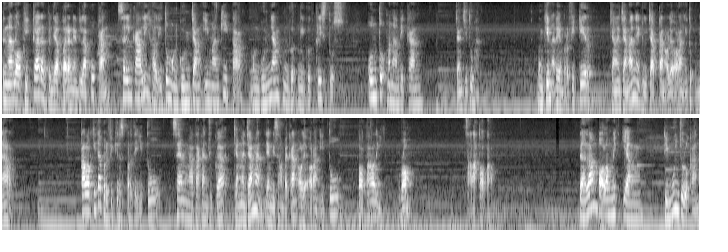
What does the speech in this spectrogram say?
Dengan logika dan penjabaran yang dilakukan, sering kali hal itu mengguncang iman kita, mengguncang pengikut-pengikut Kristus untuk menantikan janji Tuhan. Mungkin ada yang berpikir, jangan-jangan yang diucapkan oleh orang itu benar. Kalau kita berpikir seperti itu, saya mengatakan juga, jangan-jangan yang disampaikan oleh orang itu totally wrong. Salah total. Dalam polemik yang dimunculkan,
